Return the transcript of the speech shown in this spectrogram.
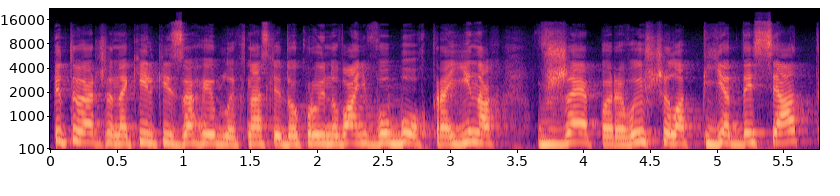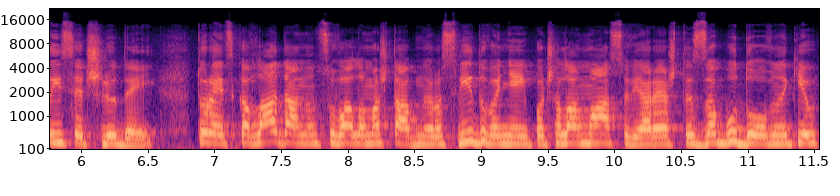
Підтверджена кількість загиблих внаслідок руйнувань в обох країнах вже перевищила 50 тисяч людей. Турецька влада анонсувала масштабне розслідування і почала масові арешти забудовників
